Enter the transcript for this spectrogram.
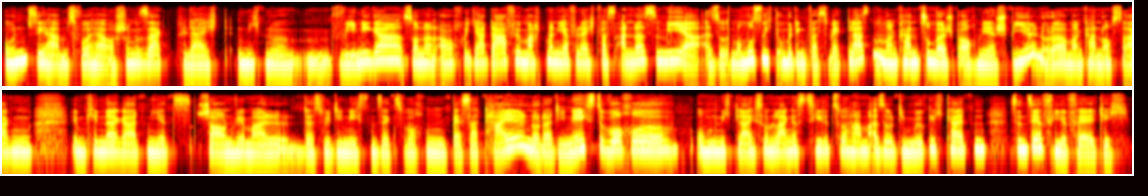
Und Sie haben es vorher auch schon gesagt, vielleicht nicht nur weniger, sondern auch, ja, dafür macht man ja vielleicht was anderes mehr. Also man muss nicht unbedingt was weglassen. Man kann zum Beispiel auch mehr spielen oder man kann auch sagen, im Kindergarten jetzt schauen wir mal, dass wir die nächsten sechs Wochen besser teilen oder die nächste Woche, um nicht gleich so ein langes Ziel zu haben. Also die Möglichkeiten sind sehr vielfältig.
